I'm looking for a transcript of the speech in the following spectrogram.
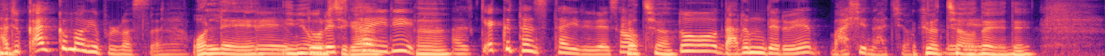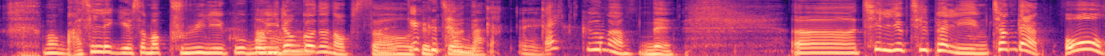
아주 깔끔하게 불렀어요. 원래 네, 이명웅 노래 씨가. 스타일이 응. 아주 깨끗한 스타일이라서 그렇죠. 또 나름대로의 맛이 나죠. 그렇죠, 네, 네. 네. 막 맛을 내기 위해서 막 굴리고 뭐 아, 이런 거는 없어. 네, 깨끗한 그렇죠? 맛. 네. 깔끔함. 네. 어, 7678님, 정답. 오!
